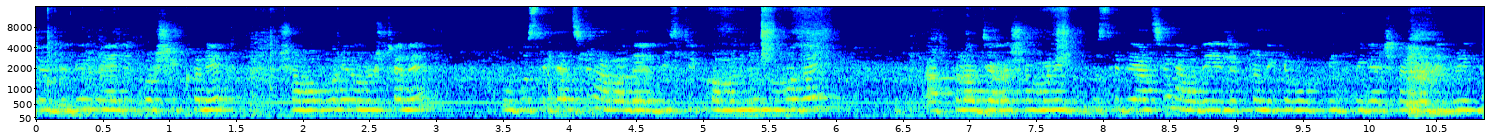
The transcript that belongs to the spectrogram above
চোদ্দ দিন মেয়াদী প্রশিক্ষণে সমাপনী অনুষ্ঠানে উপস্থিত আছেন আমাদের ডিস্ট্রিক্ট কমান্ডার মহোদয়। আপনারা যারা সম্মানিত উপস্থিতি আছেন আমাদের ইলেকট্রনিক এবং প্রিন্ট মিডিয়ার সাংবাদিকবৃন্দ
